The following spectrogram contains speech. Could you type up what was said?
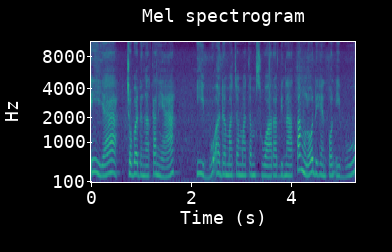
Iya, coba dengarkan ya. Ibu ada macam-macam suara binatang loh di handphone ibu.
